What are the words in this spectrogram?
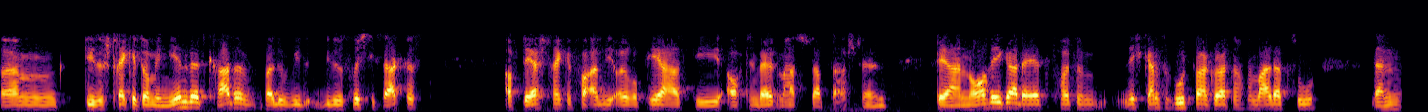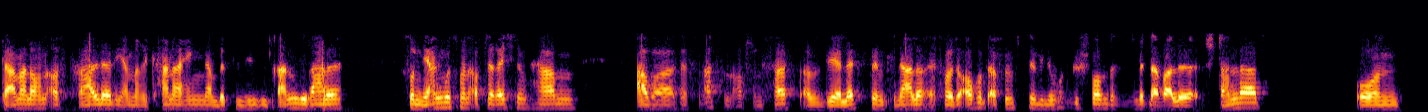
ähm, diese Strecke dominieren wird, gerade weil du, wie, wie du es richtig sagtest, auf der Strecke vor allem die Europäer hast, die auch den Weltmaßstab darstellen. Der Norweger, der jetzt heute nicht ganz so gut war, gehört noch normal dazu. Dann da mal noch ein Australier, die Amerikaner hängen da ein bisschen hinten dran gerade. Sun Yang muss man auf der Rechnung haben. Aber das war's dann auch schon fast. Also der letzte im Finale ist heute auch unter 15 Minuten geschwommen. Das ist mittlerweile Standard. Und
